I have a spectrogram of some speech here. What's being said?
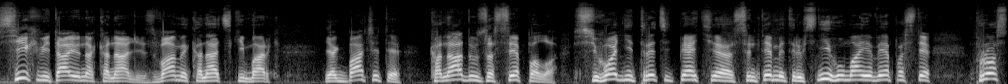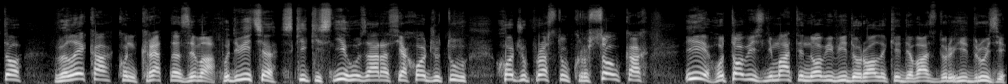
Всіх вітаю на каналі. З вами канадський Марк. Як бачите, Канаду засипало. Сьогодні 35 сантиметрів снігу має випасти. Просто велика конкретна зима. Подивіться, скільки снігу зараз. Я ходжу тут, ходжу просто в кросовках і готовий знімати нові відеоролики для вас, дорогі друзі.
